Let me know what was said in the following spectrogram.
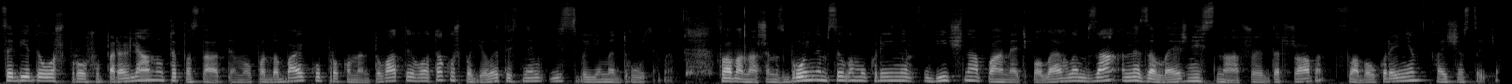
Це відео ж прошу переглянути, поставити йому вподобайку, прокоментувати його, а також поділитись ним із своїми друзями. Слава нашим Збройним силам України! Вічна пам'ять полеглим за незалежність нашої держави. Слава Україні! Хай щастить 对，叫。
